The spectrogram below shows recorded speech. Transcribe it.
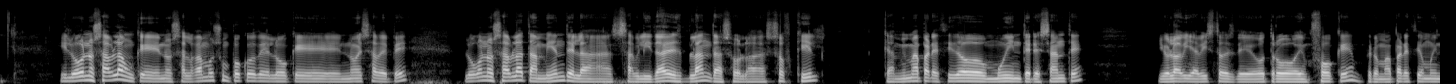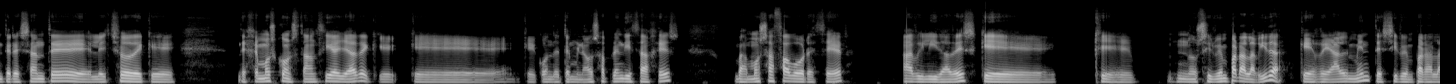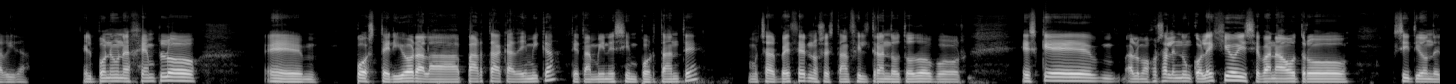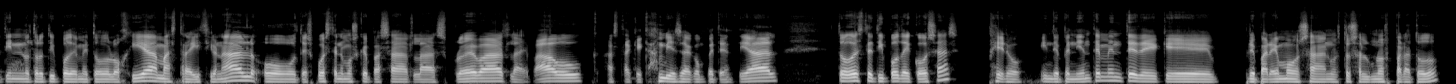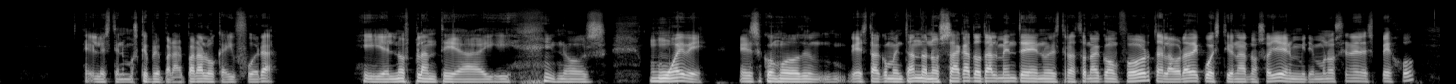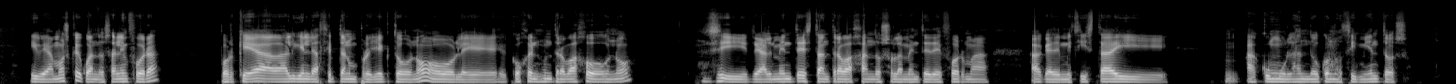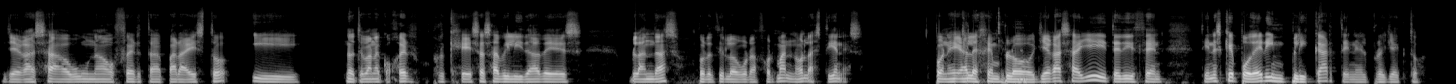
Y luego nos habla, aunque nos salgamos un poco de lo que no es ABP, luego nos habla también de las habilidades blandas o las soft skills, que a mí me ha parecido muy interesante. Yo lo había visto desde otro enfoque, pero me ha parecido muy interesante el hecho de que dejemos constancia ya de que, con determinados aprendizajes vamos a favorecer habilidades que, que nos sirven para la vida, que realmente sirven para la vida. Él pone un ejemplo eh, posterior a la parte académica, que también es importante. Muchas veces nos están filtrando todo por... Es que mm, a lo mejor salen de un colegio y se van a otro sitio donde tienen otro tipo de metodología más tradicional o después tenemos que pasar las pruebas, la EBAU, hasta que cambie esa competencial, todo este tipo de cosas, pero independientemente de que preparemos a nuestros alumnos para todo, les tenemos que preparar para lo que hay fuera. Y él nos plantea y, nos mueve. Es como está comentando, nos saca totalmente de nuestra zona de confort a la hora de cuestionarnos, oye, mirémonos en el espejo y veamos que cuando salen fuera, ¿por qué a alguien le aceptan un proyecto o no? ¿O le cogen un trabajo o no? Si realmente están trabajando solamente de forma academicista y, acumulando conocimientos. Llegas a una oferta para esto y no te van a coger porque esas habilidades blandas, por decirlo de alguna forma, no las tienes. Pone al ejemplo, llegas allí y te dicen, tienes que poder implicarte en el proyecto.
